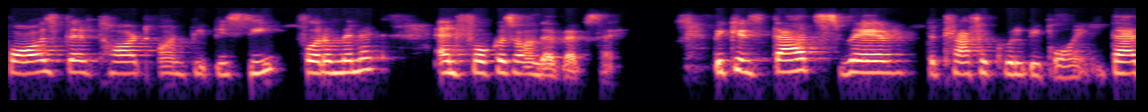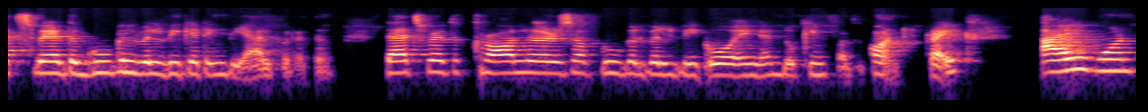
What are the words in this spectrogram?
pause their thought on ppc for a minute and focus on their website because that's where the traffic will be going. That's where the Google will be getting the algorithm. That's where the crawlers of Google will be going and looking for the content, right? I want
